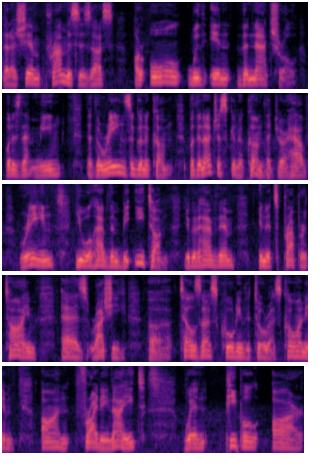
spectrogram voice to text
that Hashem promises us are all within the natural. What does that mean? That the rains are going to come, but they're not just going to come that you have rain, you will have them be eaten. You're going to have them in its proper time, as Rashi uh, tells us, quoting the Toras Kohanim, on Friday night, when people are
